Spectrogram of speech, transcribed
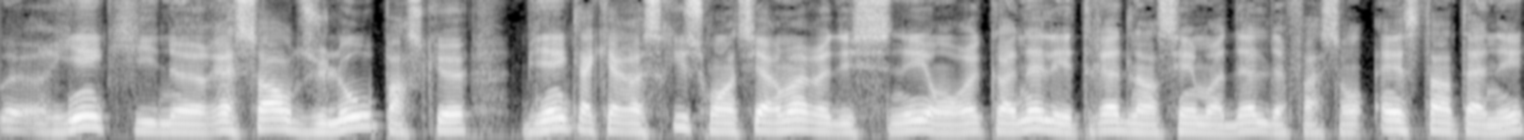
rien qui ne ressort du lot parce que bien que la carrosserie soit entièrement redessinée, on reconnaît les traits de l'ancien modèle de façon instantanée.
